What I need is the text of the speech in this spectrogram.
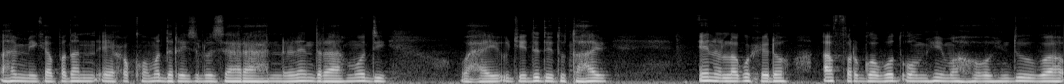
hamiga badan ee xukuumadda ra'iisul wasaare narendra modi. Waxay ujeedadeedu tahay in lagu xidho afar goobood oo muhiim ah oo hinduuga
